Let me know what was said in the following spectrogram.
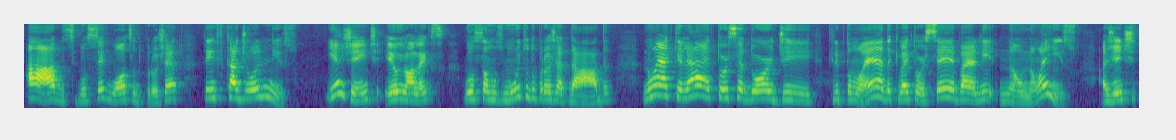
a ADA, se você gosta do projeto, tem que ficar de olho nisso. E a gente, eu e o Alex, gostamos muito do projeto da ADA. Não é aquele, ah, é torcedor de criptomoeda que vai torcer, vai ali. Não, não é isso. A gente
